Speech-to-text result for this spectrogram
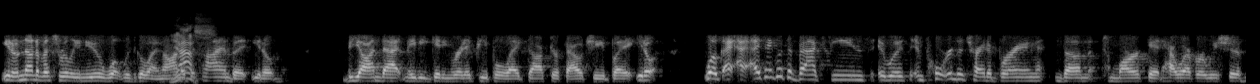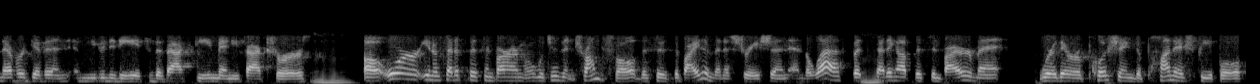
you know, none of us really knew what was going on at the time. But, you know, beyond that, maybe getting rid of people like Dr. Fauci. But, you know, Look, I, I think with the vaccines, it was important to try to bring them to market. However, we should have never given immunity to the vaccine manufacturers, uh, or you know, set up this environment, which isn't Trump's fault. This is the Biden administration and the left, but setting up this environment where they were pushing to punish people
